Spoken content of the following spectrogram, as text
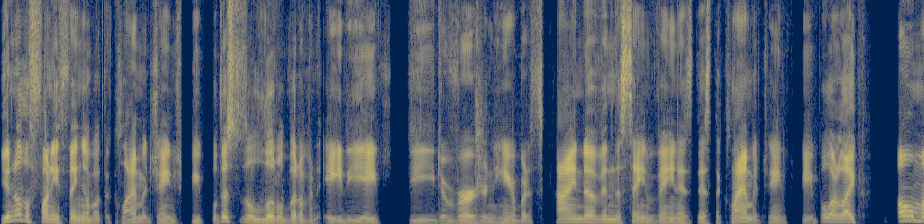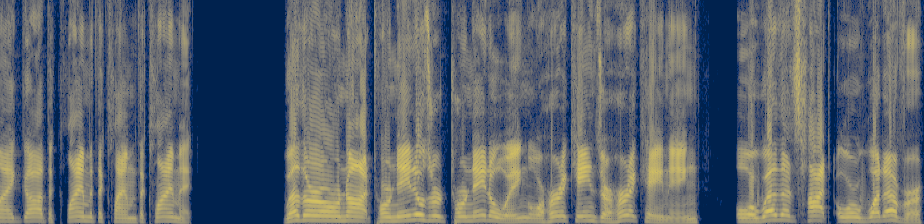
You know the funny thing about the climate change people? This is a little bit of an ADHD diversion here, but it's kind of in the same vein as this. The climate change people are like, oh my God, the climate, the climate, the climate whether or not tornadoes are tornadoing or hurricanes are hurricaning or whether it's hot or whatever,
